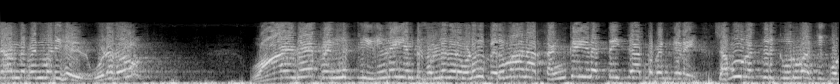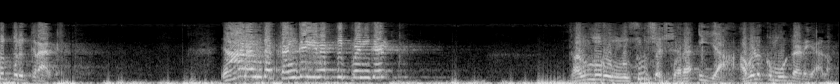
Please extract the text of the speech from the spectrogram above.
சார்ந்த பெண்மணிகள் உலகம் வாழ்வே பெண்ணுக்கு இல்லை என்று சொல்லுகிற பொழுது பெருமானார் தங்க இனத்தை சார்ந்த பெண்களை சமூகத்திற்கு உருவாக்கி கொடுத்திருக்கிறார்கள். யார் அந்த தங்க இனத்து பெண்கள்? தன்னுரு நுசூச ஷரஇயா அவளுக்கு மூன்று அடையாளம்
